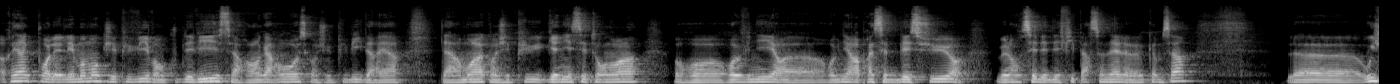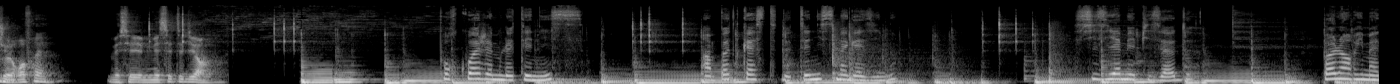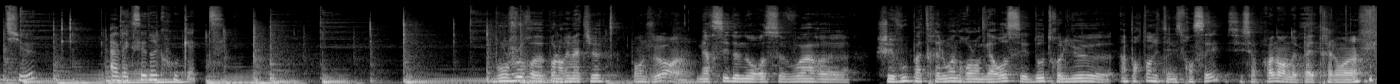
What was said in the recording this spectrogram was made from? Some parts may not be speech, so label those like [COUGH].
rien que pour les, moments que j'ai pu vivre en Coupe Davis, à Roland Garros, quand j'ai eu le public derrière derrière moi, quand j'ai pu gagner ces tournois, re- revenir euh, revenir après cette blessure, me lancer des défis personnels euh, comme ça. Oui, je le referai, mais c'est mais c'était dur. Pourquoi j'aime le tennis? Un podcast de Tennis Magazine. Sixième épisode. Paul-Henri Mathieu avec Cédric Rouquette. Bonjour euh, Paul-Henri Mathieu, Bonjour. merci de nous recevoir euh, chez vous, pas très loin de Roland Garros et d'autres lieux euh, importants du tennis français. C'est surprenant de ne pas être très loin. [LAUGHS]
